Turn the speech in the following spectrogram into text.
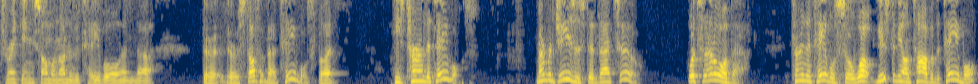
drinking someone under the table, and uh, there, there is stuff about tables, but he's turned the tables. Remember, Jesus did that too. What's that all about? Turning the tables so what used to be on top of the table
